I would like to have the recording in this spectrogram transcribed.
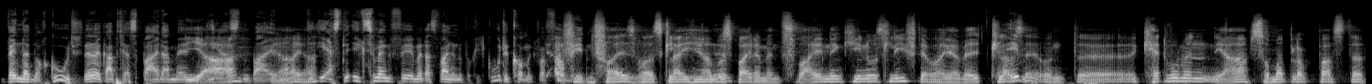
wenn dann noch gut. Ne? Da gab es ja Spider-Man, ja, die ersten beiden, ja, ja. die ersten X-Men-Filme, das waren ja wirklich gute Comic-Verfilmungen. Auf jeden Fall, es war das gleiche Jahr, ne? wo Spider-Man 2 in den Kinos lief, der war ja Weltklasse. und äh, Catwoman, ja, Sommerblockbuster.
